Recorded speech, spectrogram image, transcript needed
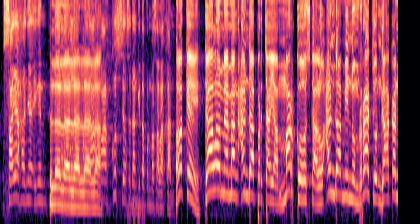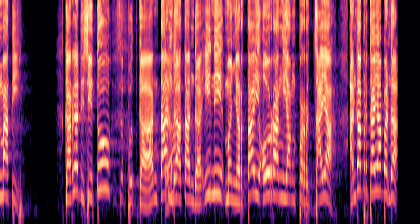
saya hanya ingin lah. Markus yang sedang kita permasalahkan. Oke, kalau memang Anda percaya Markus, kalau Anda minum racun nggak akan mati. Karena di situ sebutkan tanda-tanda ini menyertai orang yang percaya. Anda percaya apa enggak?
